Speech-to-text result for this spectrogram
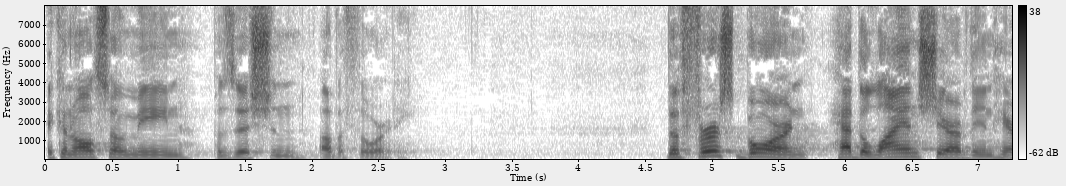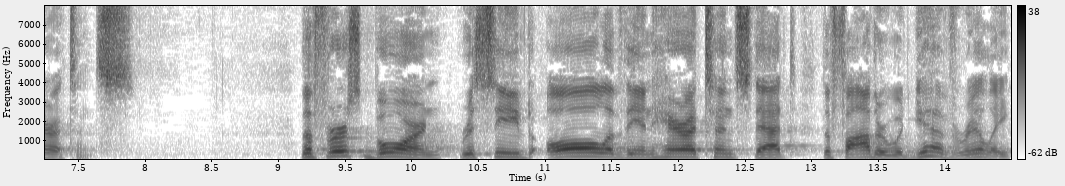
it can also mean position of authority. The firstborn had the lion's share of the inheritance. The firstborn received all of the inheritance that the Father would give, really.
